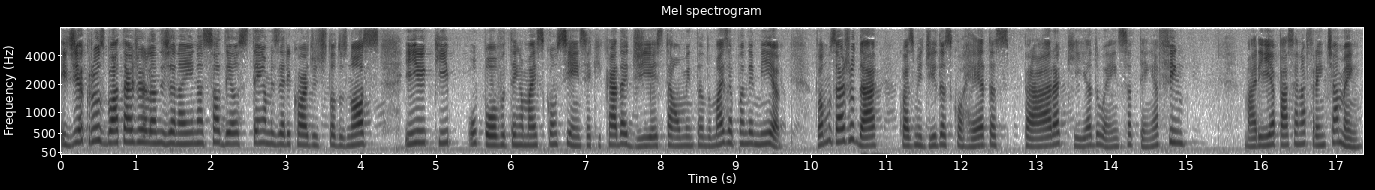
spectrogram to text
E Dia Cruz, boa tarde, Orlando e Janaína. Só Deus tenha misericórdia de todos nós e que o povo tenha mais consciência que cada dia está aumentando mais a pandemia. Vamos ajudar com as medidas corretas para que a doença tenha fim. Maria passa na frente, amém.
